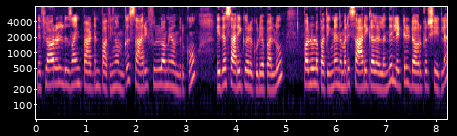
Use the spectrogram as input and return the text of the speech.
இந்த ஃப்ளாரல் டிசைன் பேட்டர்ன் பார்த்திங்கன்னா நமக்கு சாரீ ஃபுல்லாமே வந்திருக்கும். இதை சாரீக்கு வரக்கூடிய பல்லு. பல்லுவில் பார்த்திங்கன்னா இந்த மாதிரி சாரி கலர்லேருந்து லிட்டில் டார்க்கர் ஷேடில்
